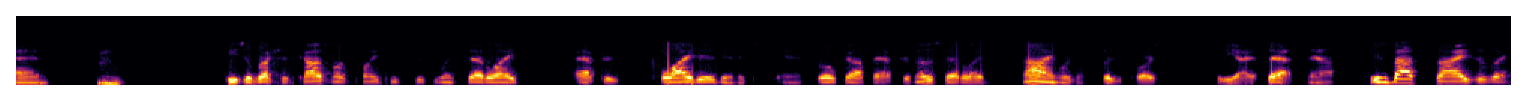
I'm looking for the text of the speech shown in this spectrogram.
and piece of Russia's Cosmos 2251 satellite after collided and, and broke up after another satellite, nine, was on collision course with the ISS. Now, it's about the size of a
